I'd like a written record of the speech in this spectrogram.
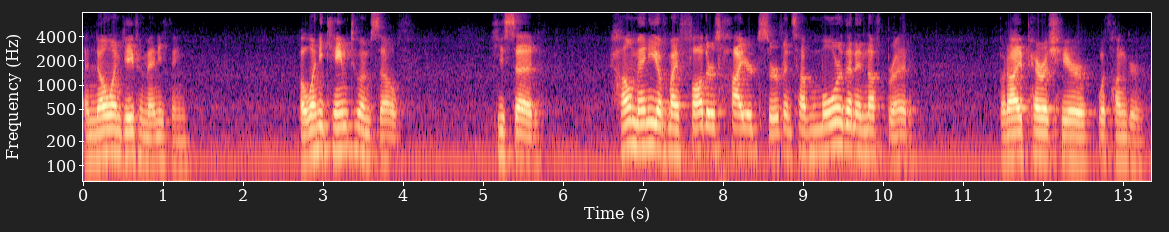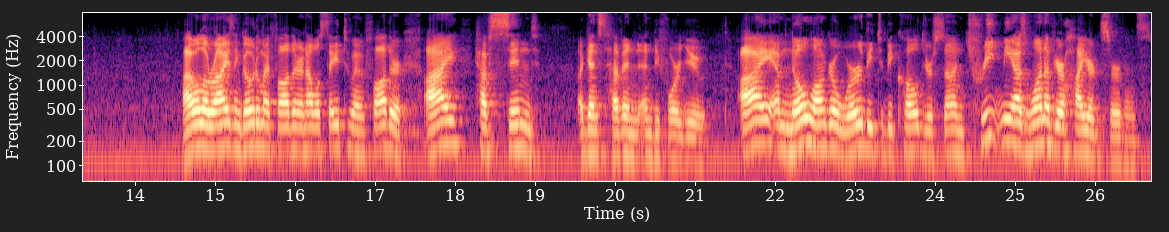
and no one gave him anything. But when he came to himself, he said, How many of my father's hired servants have more than enough bread? But I perish here with hunger. I will arise and go to my father, and I will say to him, Father, I have sinned against heaven and before you. I am no longer worthy to be called your son. Treat me as one of your hired servants.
